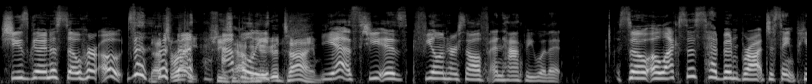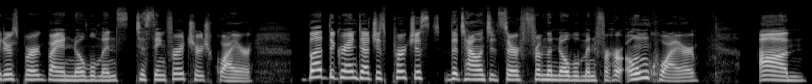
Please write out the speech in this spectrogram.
She's going to sow her oats. That's right. She's having a good time. Yes, she is feeling herself and happy with it. So Alexis had been brought to St. Petersburg by a nobleman to sing for a church choir, but the Grand Duchess purchased the talented serf from the nobleman for her own choir. Um,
